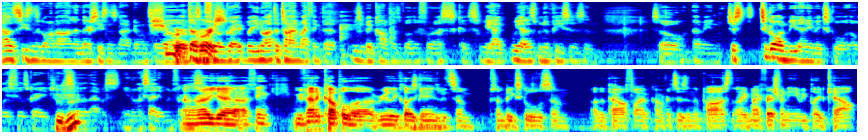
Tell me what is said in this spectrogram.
And then now the season's going on and their season's not doing so Sure, well. It doesn't feel great. But, you know, at the time, I think that it was a big confidence builder for us because we had we had some new pieces. And so, I mean, just to go and beat any big school, it always feels great. Mhm. So that was, you know, exciting win for us. Uh, yeah, I think we've had a couple of really close games with some some big schools, some of the Power Five conferences in the past. Like my freshman year, we played Cal,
